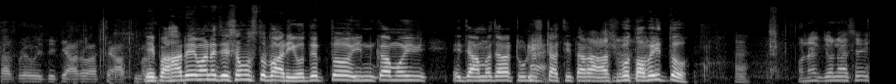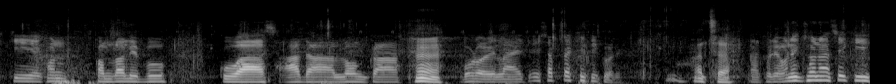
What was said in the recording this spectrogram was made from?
তারপরে ওইদিকে আরও আছে এই পাহাড়ে মানে যে সমস্ত বাড়ি ওদের তো ইনকাম ওই এই যে আমরা যারা টুরিস্ট হ্যাঁ, আছি তারা আসব তবেই তো। হ্যাঁ। অনেকজন আছে কি এখন কমলা লেবু কুয়াশ আদা লঙ্কা হ্যাঁ। বড় এলাচ এইসবটা খেতে করে। আচ্ছা। তারপরে অনেকজন আছে কি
